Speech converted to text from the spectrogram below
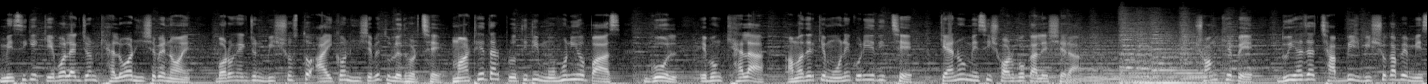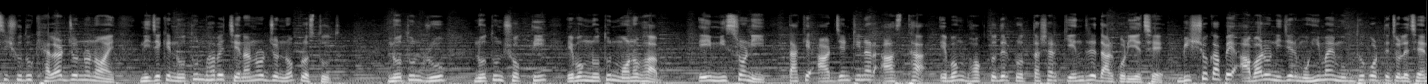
মেসিকে কেবল একজন খেলোয়াড় হিসেবে নয়, বরং একজন বিশ্বস্ত আইকন হিসেবে তুলে ধরছে। মাঠে তার প্রতিটি মোহনীয় পাস, গোল এবং খেলা আমাদেরকে মনে করিয়ে দিচ্ছে, কেন মেসি সর্বকালের সেরা? সংক্ষেপে, দুই বিশ্বকাপে মেসি শুধু খেলার জন্য নয়, নিজেকে নতুনভাবে চেনানোর জন্য প্রস্তুত। নতুন রূপ, নতুন শক্তি এবং নতুন মনোভাব, এই মিশ্রণই তাকে আর্জেন্টিনার আস্থা এবং ভক্তদের প্রত্যাশার কেন্দ্রে দাঁড় করিয়েছে। বিশ্বকাপে আবারও নিজের মহিমায় মুগ্ধ করতে চলেছেন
